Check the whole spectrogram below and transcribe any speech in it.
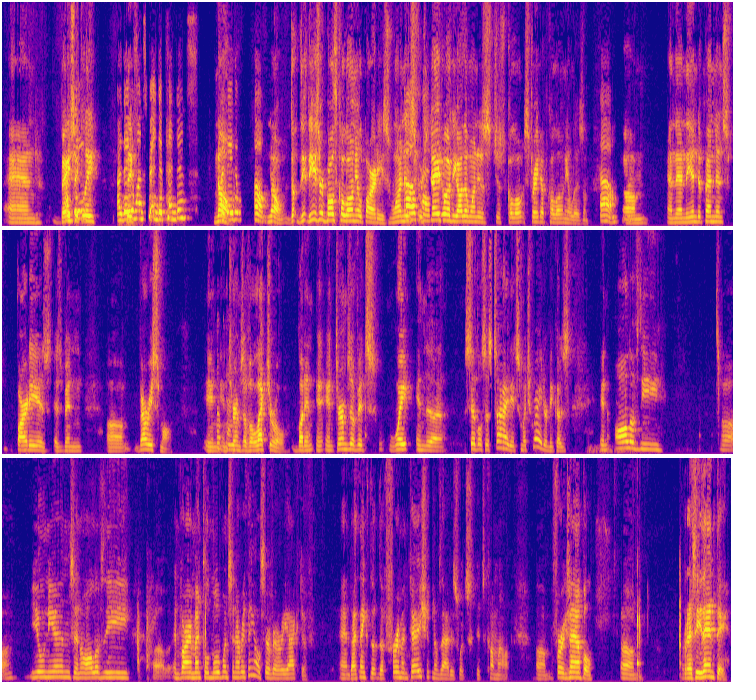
And basically, are they, are they the ones for independence? No. The, oh. No, th th these are both colonial parties. One is okay. for statehood, the other one is just straight up colonialism. Oh. Um, and then the Independence Party is, has been um, very small in, okay. in terms of electoral, but in, in, in terms of its weight in the civil society, it's much greater because in all of the uh, unions and all of the uh, environmental movements and everything else they're very active. And I think that the fermentation of that is what's it's come out. Um, for example, um, Residente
